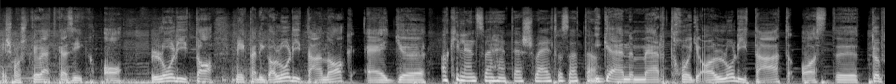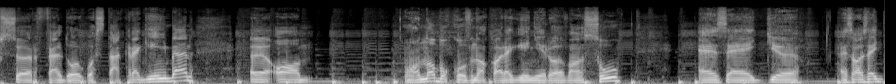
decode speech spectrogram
És most következik a Lolita, mégpedig a Lolitának egy... A 97-es változata. Igen, mert hogy a Lolitát azt többször feldolgozták regényben. A, a Nabokovnak a regényéről van szó. Ez egy ez az egy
